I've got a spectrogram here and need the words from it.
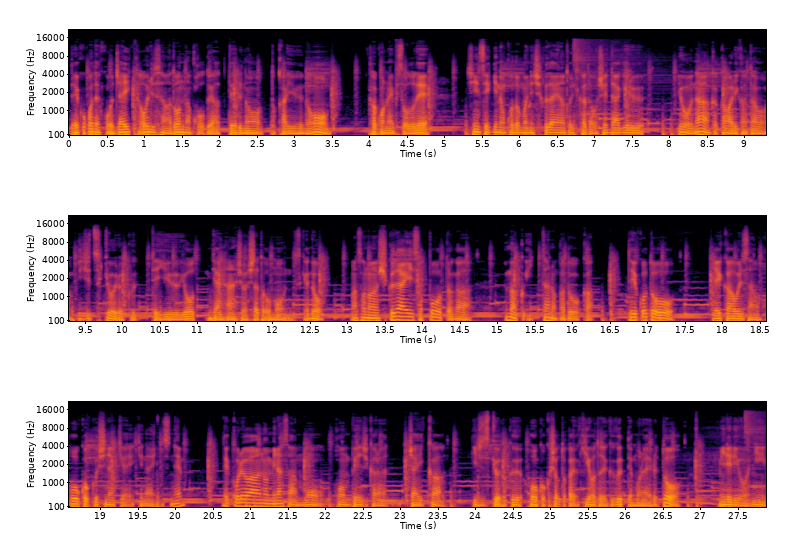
で、ここでこう JICA おじさんはどんなことやってるのとかいうのを過去のエピソードで親戚の子供に宿題の解き方を教えてあげるような関わり方を技術協力っていうよみたいな話をしたと思うんですけど、まあ、その宿題サポートがうまくいったのかどうかっていうことを JICA おじさんは報告しなきゃいけないんですね。で、これはあの皆さんもホームページから JICA 技術協力報告書とかいうキーワードでググってもらえると見れるように、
